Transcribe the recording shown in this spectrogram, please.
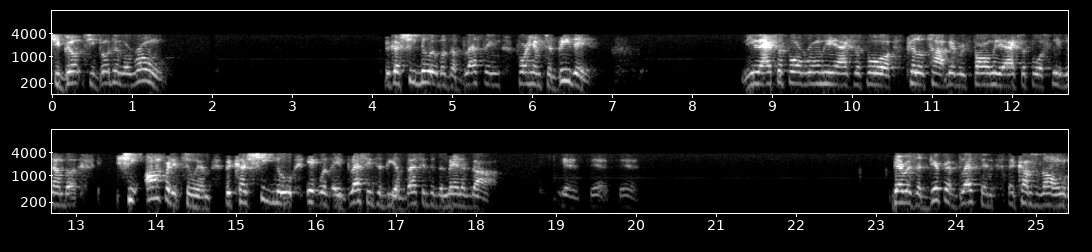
She built she built him a room because she knew it was a blessing for him to be there. He didn't ask her for a room. He didn't ask her for a pillow top memory foam. He didn't ask her for a sleep number. She offered it to him because she knew it was a blessing to be a blessing to the man of God. Yes, yes, yes. There is a different blessing that comes along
